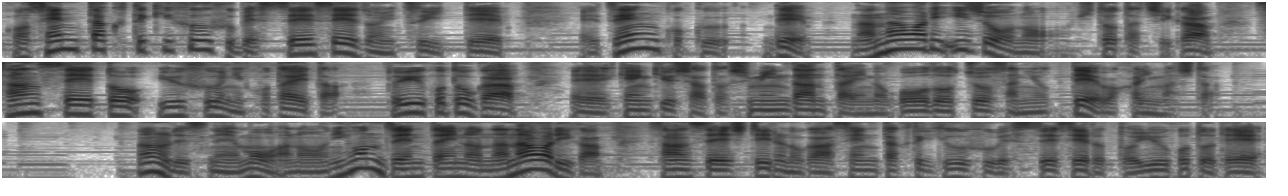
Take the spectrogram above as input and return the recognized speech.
この選択的夫婦別姓制度について、全国で7割以上の人たちが賛成というふうに答えたということが、えー、研究者と市民団体の合同調査によって分かりました。なのでですね、もうあの、日本全体の7割が賛成しているのが選択的夫婦別姓制度ということで、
